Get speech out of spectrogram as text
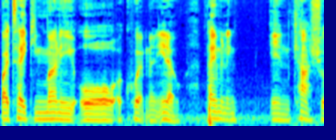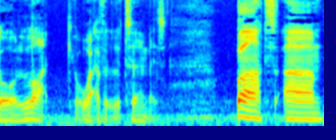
by taking money or equipment, you know, payment in, in cash or like, or whatever the term is. But um,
